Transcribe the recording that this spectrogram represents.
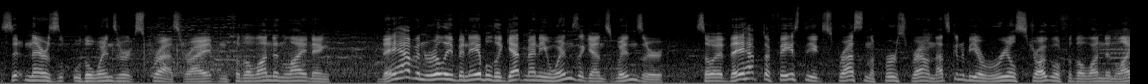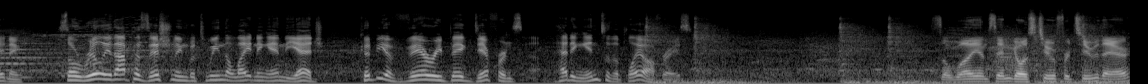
sitting there is the Windsor Express, right? And for the London Lightning, they haven't really been able to get many wins against Windsor. So if they have to face the Express in the first round, that's going to be a real struggle for the London Lightning. So really, that positioning between the Lightning and the Edge could be a very big difference heading into the playoff race. So Williamson goes two for two there.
